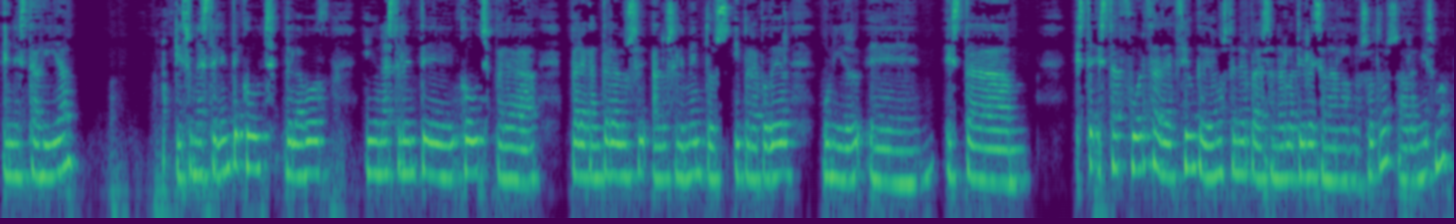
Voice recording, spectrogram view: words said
en esta guía que es una excelente coach de la voz y una excelente coach para, para cantar a los, a los elementos y para poder unir eh, esta, este, esta fuerza de acción que debemos tener para sanar la tierra y sanarnos nosotros ahora mismo.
